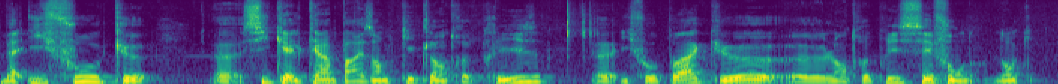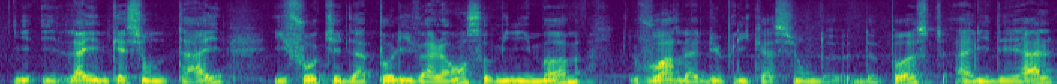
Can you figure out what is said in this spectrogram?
Ben, Il faut que si quelqu'un, par exemple, quitte l'entreprise, il ne faut pas que l'entreprise s'effondre. Donc là, il y a une question de taille. Il faut qu'il y ait de la polyvalence au minimum, voire de la duplication de, postes à l'idéal,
